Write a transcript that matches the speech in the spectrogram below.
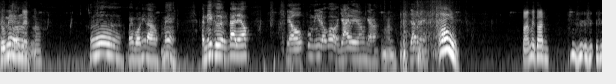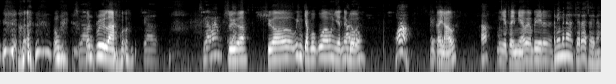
ดูแม่ เด็ดเนาะเออใบบอกนี่เราแม่ อันนี้คือได้แล้ว เดี๋ยวพรุ่งนี้เราก็ย้ายเลยนะมึงจ้าเนาะมันย้ายไปไหนเอ้าตายไม่ทันมัน เสือมันปลื้อลามเสือเสือไหมเสือเสือวิ่งจับบัวมึงเหยียดในโบว้าไม่ไก่เหลาฮะ มึงเหยียดใส่เมียไปเป้เลย อันนี้ไม่น่าจะได้ใส่นะ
